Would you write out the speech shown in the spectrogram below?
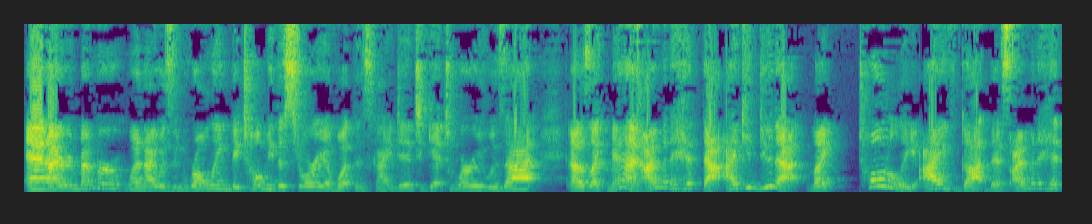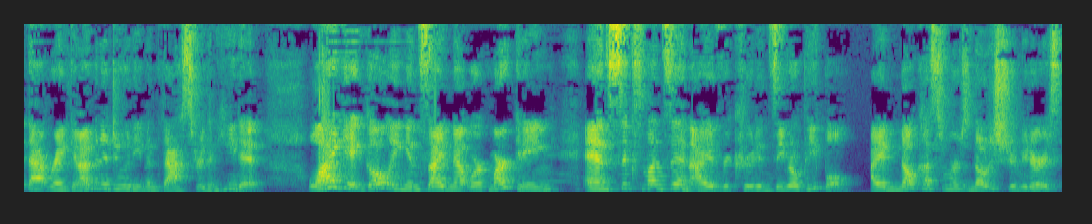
And I remember when I was enrolling, they told me the story of what this guy did to get to where he was at. And I was like, man, I'm going to hit that. I can do that. Like, totally, I've got this. I'm going to hit that rank and I'm going to do it even faster than he did. Well, I get going inside network marketing and six months in, I had recruited zero people. I had no customers, no distributors,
